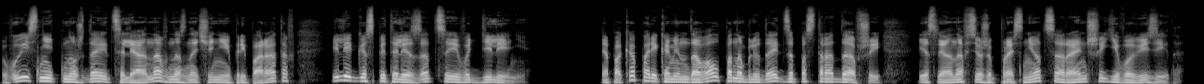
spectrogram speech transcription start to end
выяснить, нуждается ли она в назначении препаратов или госпитализации в отделении. А пока порекомендовал понаблюдать за пострадавшей, если она все же проснется раньше его визита.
